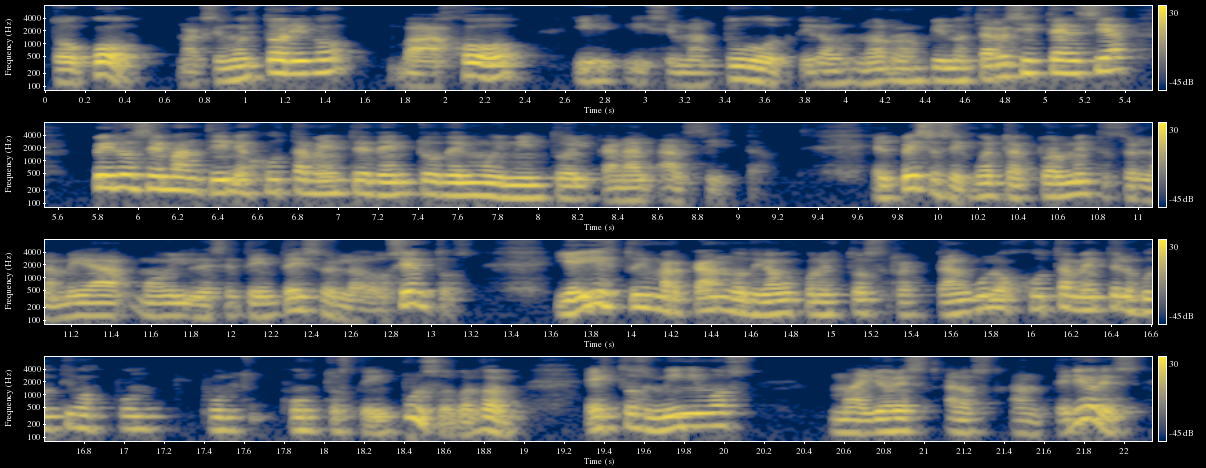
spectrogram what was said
tocó máximo histórico, bajó y, se mantuvo, digamos, no rompiendo esta resistencia, pero se mantiene justamente dentro del movimiento del canal alcista. El precio se encuentra actualmente sobre la media móvil de 70 y sobre la 200. Y ahí estoy marcando, digamos, con estos rectángulos justamente los últimos puntos de impulso, perdón, estos mínimos mayores a los anteriores,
